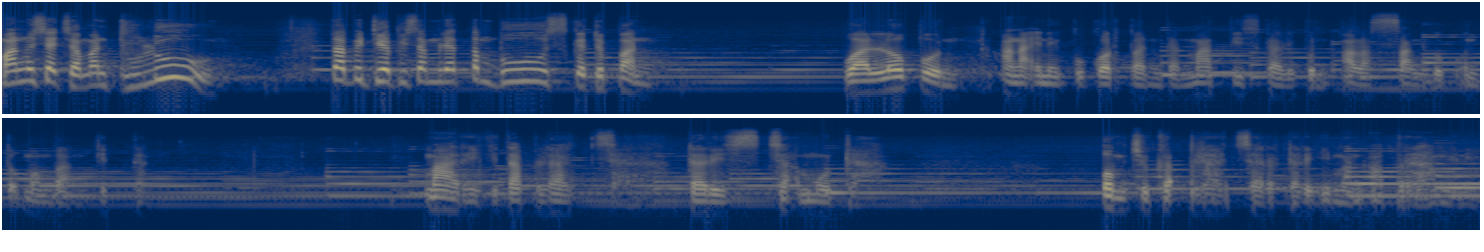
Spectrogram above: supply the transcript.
manusia zaman dulu, tapi dia bisa melihat tembus ke depan. Walaupun anak ini kukorbankan mati sekalipun Allah sanggup untuk membangkitkan. Mari kita belajar dari sejak muda. Om juga belajar dari iman Abraham ini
